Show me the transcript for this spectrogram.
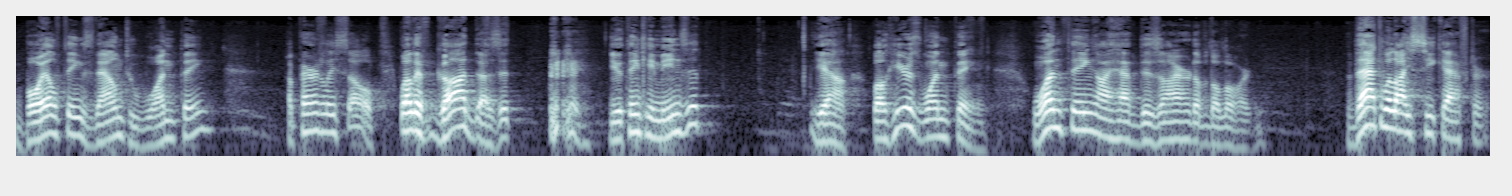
boil things down to one thing? Apparently so. Well, if God does it, you think He means it? Yeah. Well, here's one thing. One thing I have desired of the Lord. That will I seek after,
